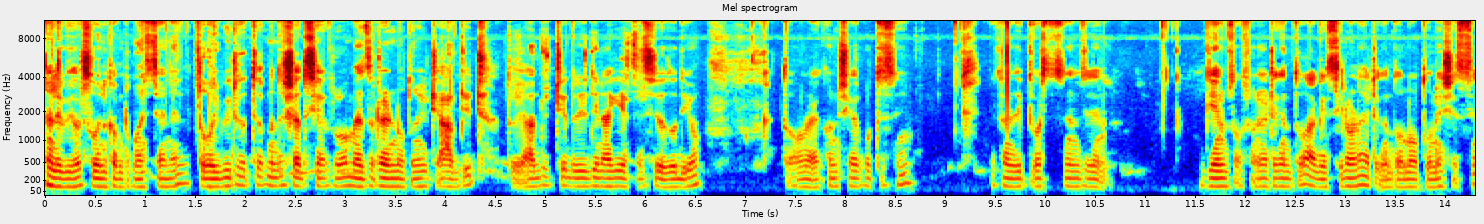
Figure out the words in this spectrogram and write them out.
Hello viewers, welcome to my channel. তো এই ভিডিওতে আপনাদের সাথে শেয়ার করব মেজরের নতুন একটি আপডেট। তো এই আপডেটটি দুই দিন আগে এসেছে যদিও। তো আমরা এখন শেয়ার করতেছি। এখানে দেখতে পাচ্ছেন যে গেমস অপশন এটা কিন্তু আগে ছিল না, এটা কিন্তু নতুন এসেছে।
